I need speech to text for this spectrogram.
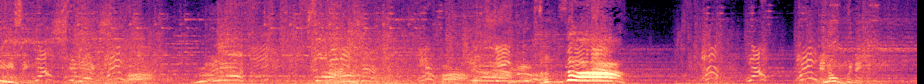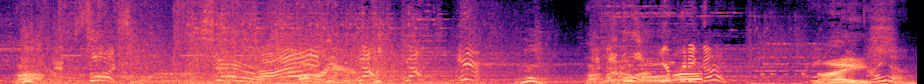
Easy! Ah! An opening! You're pretty good. What Nice. item.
